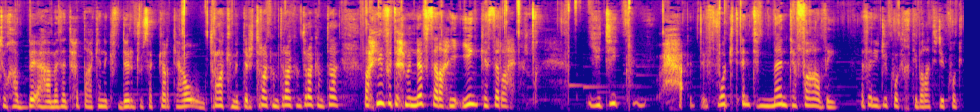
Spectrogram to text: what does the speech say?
تخبئها مثلا تحطها كأنك في درج وسكرتها وتراكم الدرج تراكم تراكم تراكم, تراكم. راح ينفتح من نفسه راح ينكسر راح يجيك في وقت أنت ما أنت فاضي. مثلا يجيك وقت اختبارات يجيك وقت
